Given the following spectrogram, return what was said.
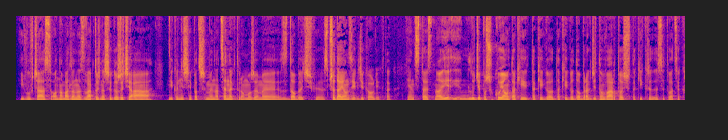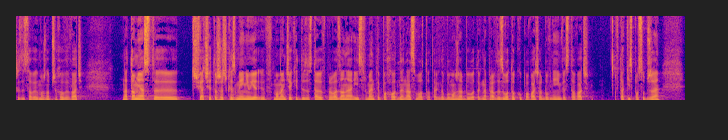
i wówczas ona ma dla nas wartość naszego życia, a niekoniecznie patrzymy na cenę, którą możemy zdobyć e, sprzedając je gdziekolwiek, tak? Więc to jest, no, ludzie poszukują taki, takiego, takiego dobra, gdzie tą wartość w takich sytuacjach kryzysowych można przechowywać. Natomiast y, świat się troszeczkę zmienił w momencie, kiedy zostały wprowadzone instrumenty pochodne na złoto, tak? No bo można było tak naprawdę złoto kupować albo w nie inwestować w taki sposób, że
